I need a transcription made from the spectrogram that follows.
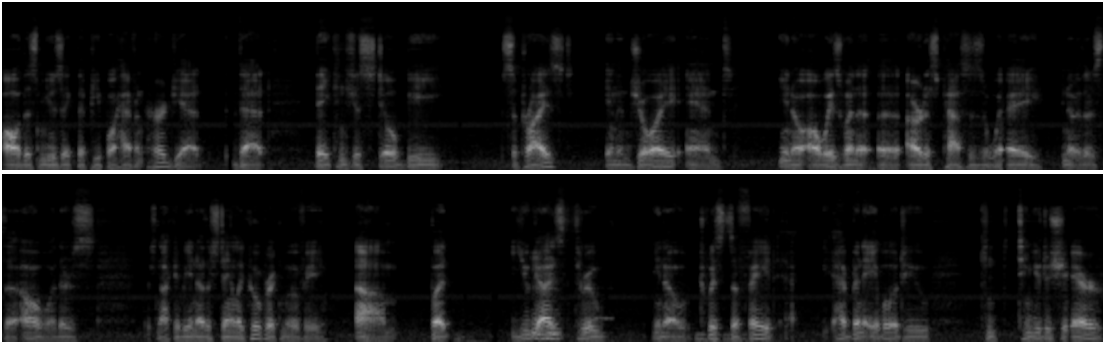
all this music that people haven't heard yet, that they can just still be surprised and enjoy. And, you know, always when a, a artist passes away, you know, there's the, oh, well, there's, there's not going to be another Stanley Kubrick movie. Um, but you guys, through, you know, twists of fate, have been able to continue to share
